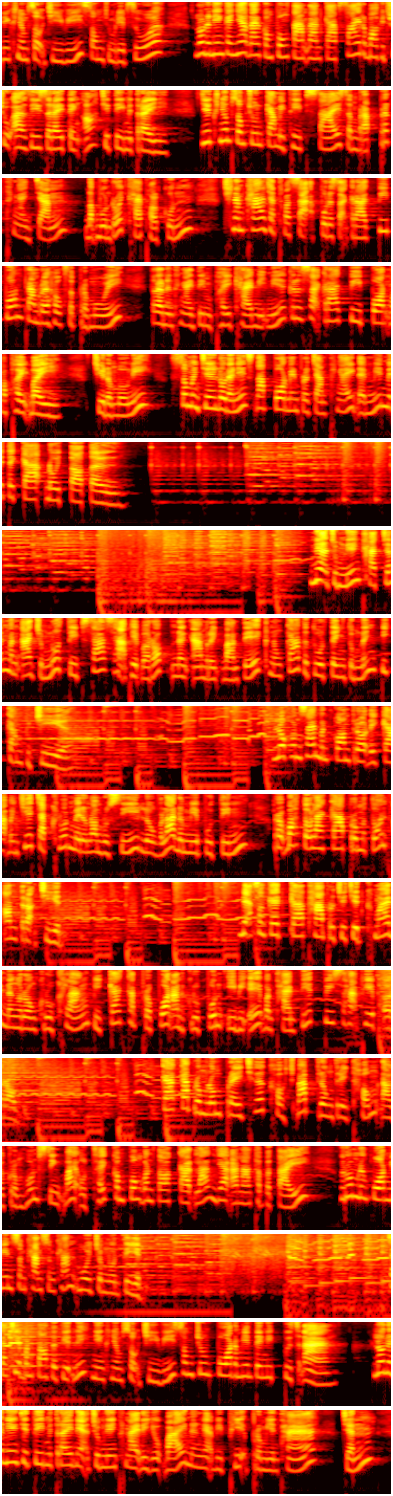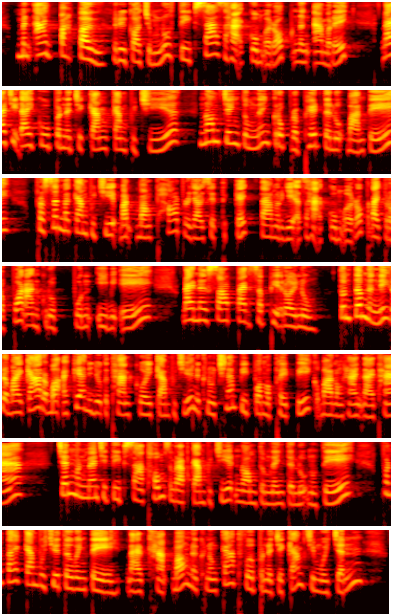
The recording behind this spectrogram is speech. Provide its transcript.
នាងខ្ញុំសុជីវីសូមជម្រាបសួរលោកអ្នកនាងកញ្ញាដែលកំពុងតាមដានការផ្សាយរបស់ Vithu Azizi សេរីទាំងអស់ជាទីមេត្រីយើងខ្ញុំសូមជូនកម្មវិធីផ្សាយសម្រាប់ព្រឹកថ្ងៃច័ន្ទ14រោចខែផលគុណឆ្នាំខាលចត្វាស័កពុរសករាជ2566ត្រូវនៅថ្ងៃទី20ខែមិនិនាគ្រិស្តសករាជ2023ជាដំបូងនេះសូមអញ្ជើញលោកអ្នកនាងស្ដាប់ព័ត៌មានប្រចាំថ្ងៃដែលមានមេត្តាដូចតទៅ អ្នកជំនាញថាចិនមិនអាចជំនួសទីផ្សារសហភាពអឺរ៉ុបនិងអាមេរិកបានទេក្នុងការទទួលទិញទំនិញពីកម្ពុជាលោកហ៊ុនសែនមិនគាំទ្រដីកាបញ្ជាចាប់ខ្លួនមេដឹកនាំរុស្ស៊ីលោក Vladimir Putin របស់តុលាការព្រហ្មទណ្ឌអន្តរជាតិអ្នកសង្កេតការថាប្រជាជាតិខ្មែរនឹងរងគ្រោះខ្លាំងពីការកាត់ប្រព័ន្ធអនុគ្រោះពន្ធ EBA បន្ថែមទៀតពីសហភាពអឺរ៉ុប ការកាប់រំលំព្រៃឈើខុសច្បាប់ទ្រង់ទ្រាយធំដោយក្រុមហ៊ុន Singbiotic កំពុងបន្តកើតឡើងយ៉ាងអនាធបត័យរួមនឹងព័ត៌មានសំខាន់សំខាន់មួយចំនួនទៀតចាស់ជាបន្តទៅទៀតនេះនាងខ្ញុំសុជីវីសូមជូនព័ត៌មានទាំងនេះពឺស្ដាលោកនាងជាទីមេត្រីអ្នកជំនាញផ្នែកនយោបាយនិងអ្នកវិភាគប្រមានថាចិនមិនអាចប៉ះបើឬក៏ជំនួសទីផ្សារសហគមន៍អឺរ៉ុបនិងអាមេរិកដែលជាដៃគូពាណិជ្ជកម្មកម្ពុជា នាំចេញទំនិញគ្រប់ប្រភេទទៅលក់បានទេប្រសិនបើកម្ពុជាបាត់បង់ផលប្រយោជន៍សេដ្ឋកិច្ចតាមរយៈសហគមន៍អឺរ៉ុបផ្ដាច់ប្រព័ន្ធអនុគ្រោះពន្ធ EBA ដែលនៅសល់80%នោះទន្ទឹមនឹងនេះរបាយការណ៍របស់អគ្គនាយកដ្ឋានគយកម្ពុជានៅក្នុងឆ្នាំ2022ក៏បានបង្ហាញដែរថាចិនមិនមែនជាទីផ្សារធំសម្រាប់កម្ពុជានាំទំនិញទៅលក់នោះទេប៉ុន្តែកម្ពុជាទៅវិញទេដែលខាតបង់នៅក្នុងការធ្វើពាណិជ្ជកម្មជាមួយចិន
